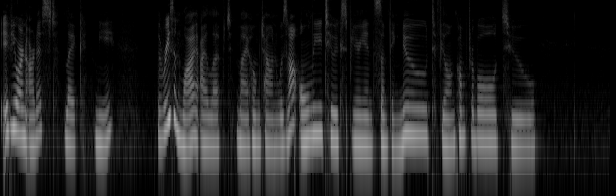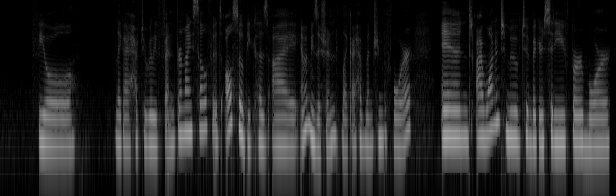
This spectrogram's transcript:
if you are an artist like me, the reason why I left my hometown was not only to experience something new, to feel uncomfortable, to feel like I have to really fend for myself. It's also because I am a musician, like I have mentioned before, and I wanted to move to a bigger city for more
